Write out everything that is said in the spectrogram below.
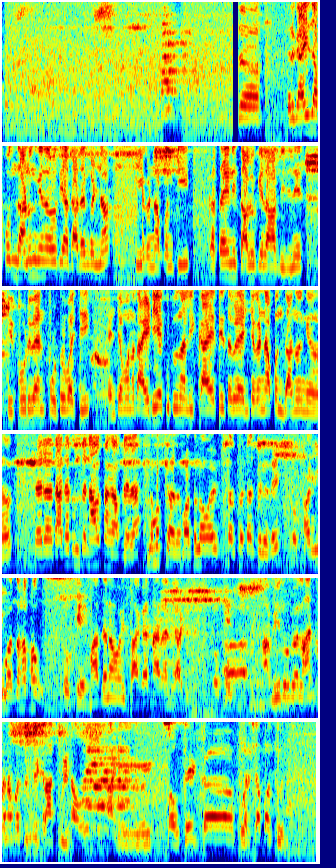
तर- काहीच गाईज आपण जाणून घेणार आहोत या दादांकडनं. याकडनं आपण की कसा यांनी चालू केला हा बिझनेस ही फूड व्हॅन पोटोबाची यांच्या मनात आयडिया कुठून आली काय ते सगळं यांच्याकडनं आपण जाणून घेणार आहोत. तर दादा तुमचं नाव सांगा आपल्याला. नमस्कार माझं नाव आहे विशाल प्रकाश बेलेरे आणि माझा हा भाऊ. ओके. माझं नाव आहे सागर नारायण गाडी ओके. आम्ही दोघं लहानपणापासून क्लासमेट आहोत आणि बहुतेक वर्षापासून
